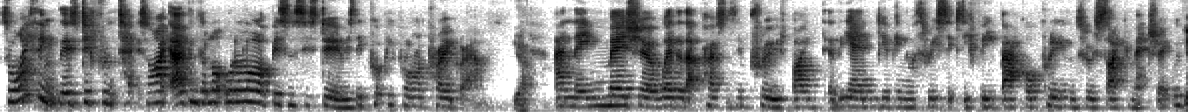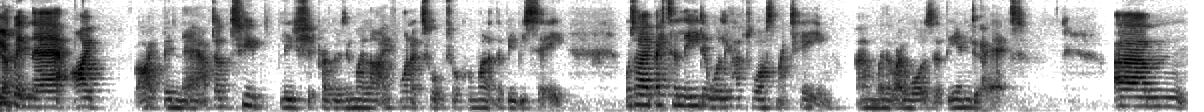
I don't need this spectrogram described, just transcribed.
So I think there's different. Te- so I, I think a lot. What a lot of businesses do is they put people on a program. Yeah. And they measure whether that person's improved by at the end giving them 360 feedback or putting them through a psychometric. We've Yeah. all been there. I I've been there. I've done two leadership programs in my life. One at Talk Talk and one at the BBC. Was I a better leader? Well, you have to ask my team um, whether I was at the end of it. Um,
